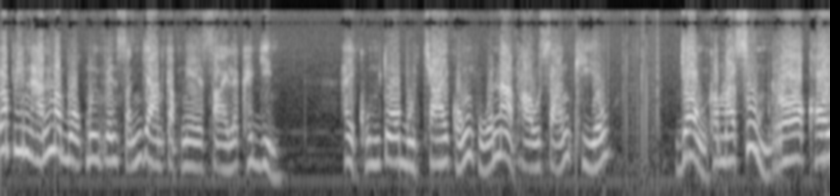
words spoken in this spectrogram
ระพินหันมาโบกมือเป็นสัญญาณกับแง่ทรายและขยิน ให้คุมตัวบุตรชายของหัวหน้าเผ่าสางเขียว ย่องเข้ามาซุ่มรอคอย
